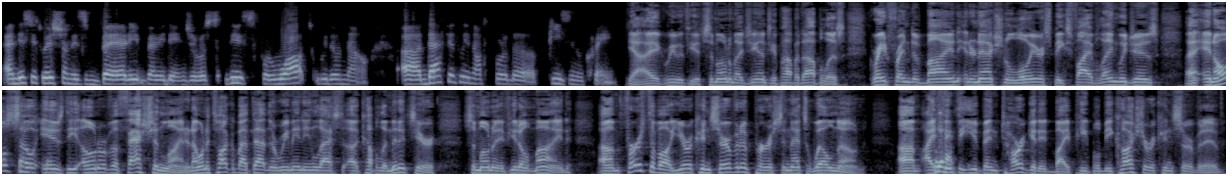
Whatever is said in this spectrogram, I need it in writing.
And this situation is very, very dangerous. This for what? We don't know. Uh, definitely not for the peace in Ukraine. Yeah, I agree with you. Simona Mangiante Papadopoulos, great friend of mine, international lawyer, speaks five languages, uh, and also is the owner of a fashion line. And I want to talk about that in the remaining last uh, couple of minutes here, Simona, if you don't mind. Um, first of all, you're a conservative person that's well known. Um, I yes. think that you've been targeted by people because you're a conservative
